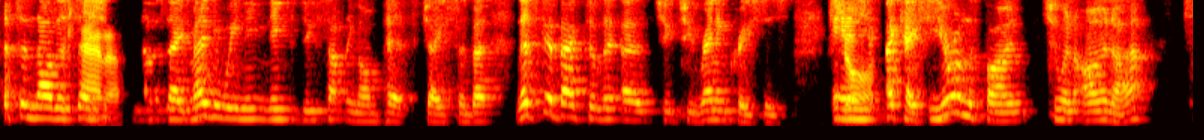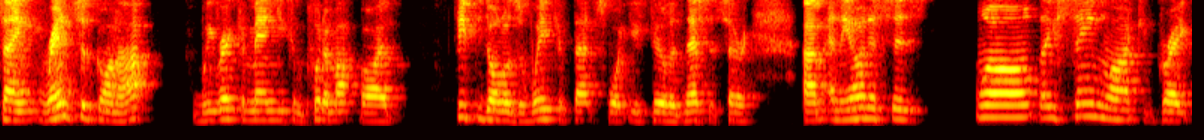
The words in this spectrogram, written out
that's another session another day. Maybe we need, need to do something on pets, Jason. But let's go back to uh, to, to rent increases. And sure. okay, so you're on the phone to an owner saying rents have gone up. We recommend you can put them up by $50 a week if that's what you feel is necessary. Um, and the owner says, Well, they seem like a great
